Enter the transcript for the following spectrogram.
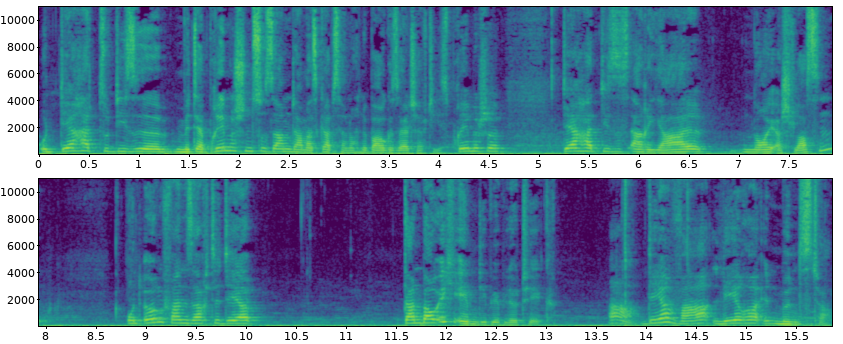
Und der hat so diese, mit der Bremischen zusammen, damals gab es ja noch eine Baugesellschaft, die hieß Bremische, der hat dieses Areal neu erschlossen. Und irgendwann sagte der, dann baue ich eben die Bibliothek. Ah. Der war Lehrer in Münster.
